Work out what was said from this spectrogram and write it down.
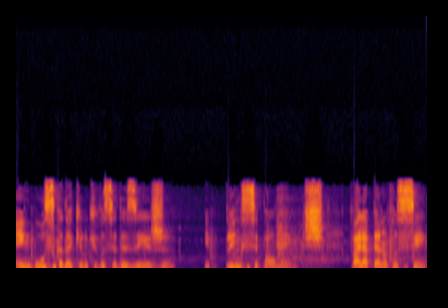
em busca daquilo que você deseja? E principalmente, vale a pena você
